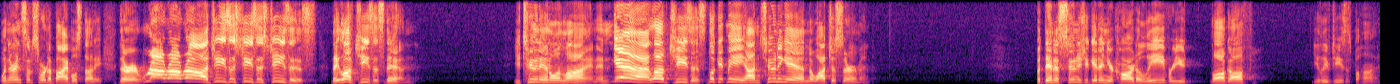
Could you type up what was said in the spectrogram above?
when they're in some sort of Bible study, they're rah, rah, rah, Jesus, Jesus, Jesus. They love Jesus then. You tune in online and, yeah, I love Jesus. Look at me. I'm tuning in to watch a sermon. But then, as soon as you get in your car to leave or you log off, you leave Jesus behind.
